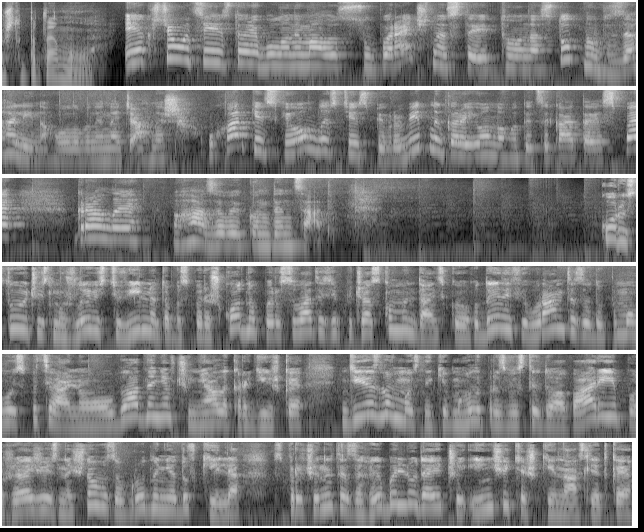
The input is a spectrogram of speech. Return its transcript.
потому что потому. І якщо у цій історії було немало суперечностей, то наступну взагалі на голову не натягнеш. У Харківській області співробітники районного ТЦК та СП крали газовий конденсат. Користуючись можливістю вільно та безперешкодно пересуватися під час комендантської години, фігуранти за допомогою спеціального обладнання вчиняли крадіжки. Дії зловмисників могли призвести до аварії, пожежі, значного забруднення довкілля, спричинити загибель людей чи інші тяжкі наслідки.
